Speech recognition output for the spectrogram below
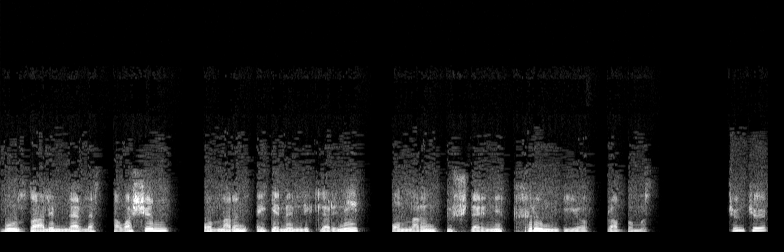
bu zalimlerle savaşın, onların egemenliklerini, onların güçlerini kırın diyor Rabbimiz. Çünkü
